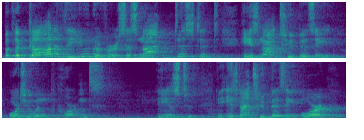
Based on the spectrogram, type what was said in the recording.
But the God of the universe is not distant. He's not too busy or too important. He is too, he's not too busy or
